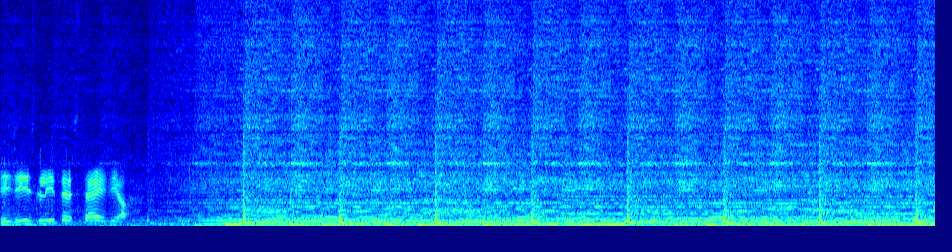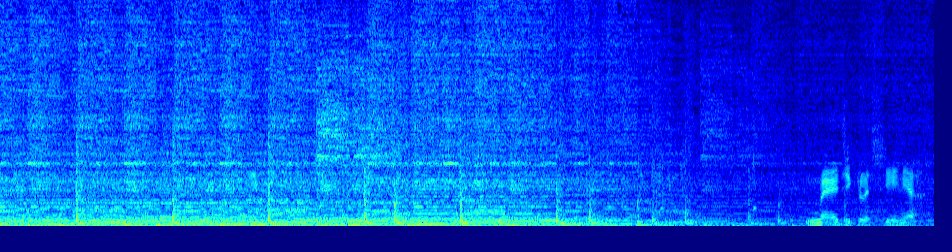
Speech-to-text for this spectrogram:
This is Little Stadio. Magic Lessinia.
